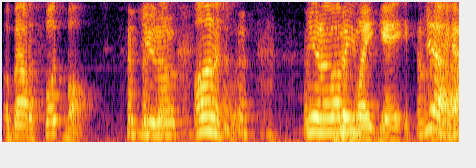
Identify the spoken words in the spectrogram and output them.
about a football? You know, honestly. You know, I mean, Deflate gate. Yeah,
